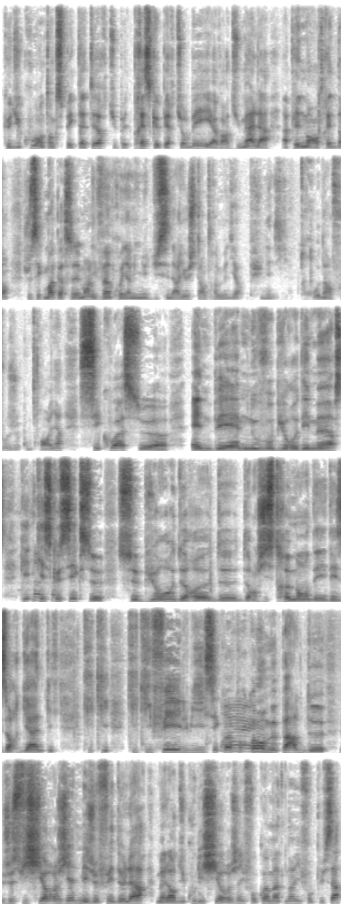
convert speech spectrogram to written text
que du coup, en tant que spectateur, tu peux être presque perturbé et avoir du mal à, à pleinement rentrer dedans. Je sais que moi, personnellement, les 20 premières minutes du scénario, j'étais en train de me dire, punaise, trop d'infos, je comprends rien. C'est quoi ce euh, NBM, nouveau bureau des mœurs? Qu'est- Qu'est-ce que c'est que ce, ce bureau de re- de- d'enregistrement des, des organes qui, qui, qui, qui, qui fait, lui? C'est quoi? Ouais, Pourquoi ouais. on me parle de je suis chirurgienne, mais je fais de l'art? Mais alors, du coup, les chirurgiens, ils font quoi maintenant? Ils font plus ça?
